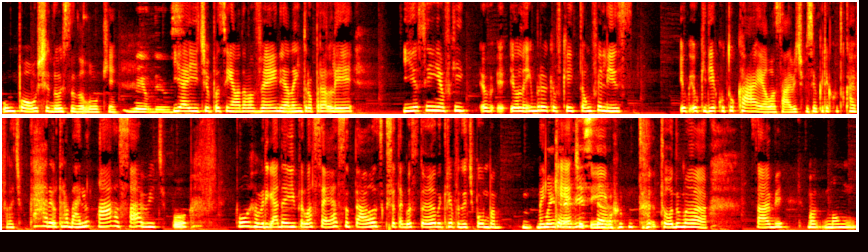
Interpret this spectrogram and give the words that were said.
um post do Estudo Look. Meu Deus. E aí, tipo assim, ela tava vendo e ela entrou pra ler. E assim, eu fiquei. Eu, eu lembro que eu fiquei tão feliz. Eu, eu queria cutucar ela, sabe? Tipo assim, eu queria cutucar e falar, tipo, cara, eu trabalho lá, sabe? Tipo, porra, obrigada aí pelo acesso e tal, que você tá gostando. Eu queria fazer, tipo, uma, uma, uma enquete, assim, toda uma, sabe? Uma, uma,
